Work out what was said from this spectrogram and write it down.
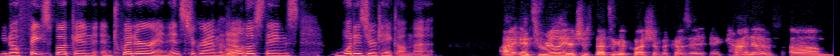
you know, Facebook and, and Twitter and Instagram and yeah. all those things. What is your take on that? I, it's really interesting. That's a good question because it, it kind of, um,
